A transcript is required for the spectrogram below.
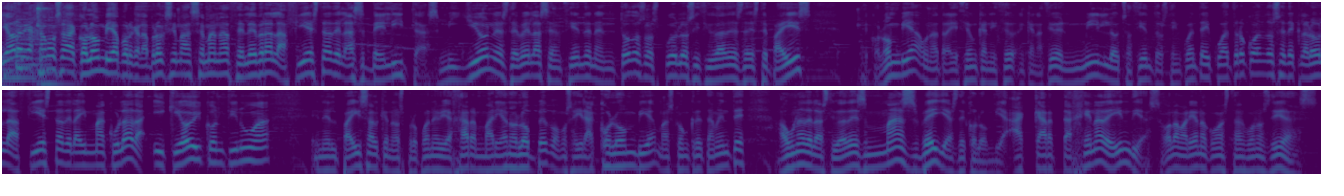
Y ahora viajamos a Colombia porque la próxima semana celebra la fiesta de las velitas. Millones de velas se encienden en todos los pueblos y ciudades de este país, de Colombia, una tradición que que nació en 1854 cuando se declaró la fiesta de la Inmaculada y que hoy continúa en el país al que nos propone viajar Mariano López. Vamos a ir a Colombia, más concretamente a una de las ciudades más bellas de Colombia, a Cartagena de Indias. Hola Mariano, ¿cómo estás? Buenos días.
